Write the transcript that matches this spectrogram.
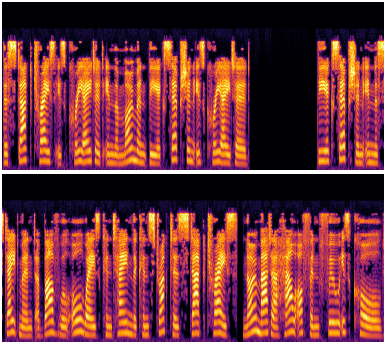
the stack trace is created in the moment the exception is created. The exception in the statement above will always contain the constructor's stack trace, no matter how often foo is called.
